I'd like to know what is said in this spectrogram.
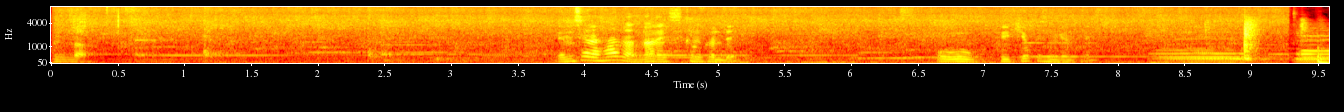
된다. 냄새는 하나도 안 나네, 스컹크인데? 오, 되게 귀엽게 생겼네. 와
